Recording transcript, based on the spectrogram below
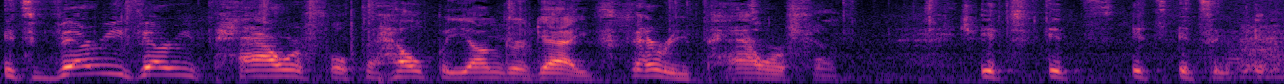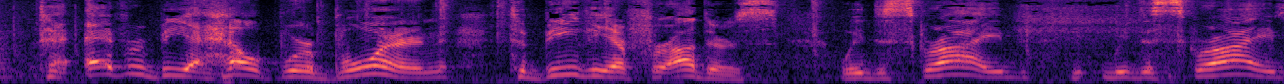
It's very, very powerful to help a younger guy. Very powerful. It's, it's, it's, it's, it, to ever be a help, we're born to be there for others. We describe, we describe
